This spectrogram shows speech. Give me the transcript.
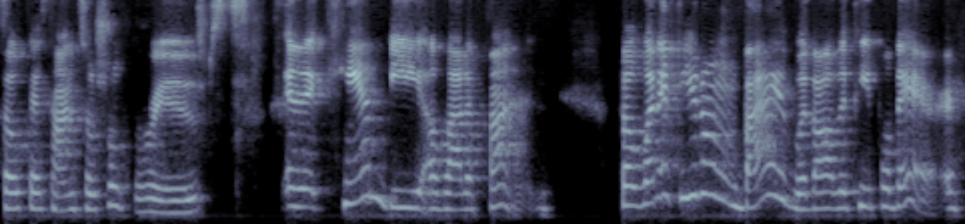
focus on social groups and it can be a lot of fun. But what if you don't vibe with all the people there?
